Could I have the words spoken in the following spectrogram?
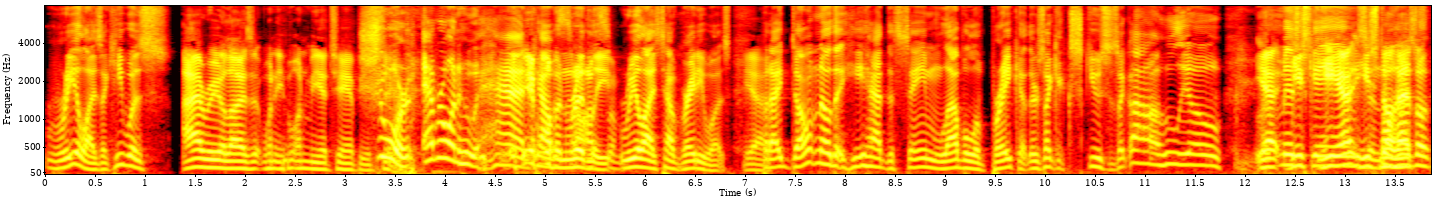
realize. Like he was I realized it when he won me a championship. sure everyone who had Calvin Ridley awesome. realized how great he was. Yeah. but I don't know that he had the same level of breakout. There's like excuses, like oh Julio, Yeah, missed he's, he, ha- he still has a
